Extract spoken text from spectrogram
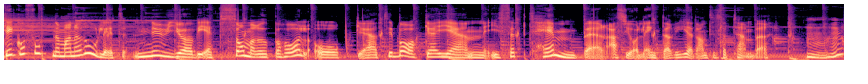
Det går fort när man har roligt. Nu gör vi ett sommaruppehåll och är tillbaka igen i september. Alltså jag längtar redan till september. Mm.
